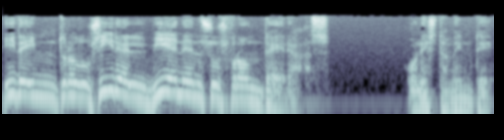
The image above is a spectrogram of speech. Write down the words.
y de introducir el bien en sus fronteras. Honestamente,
